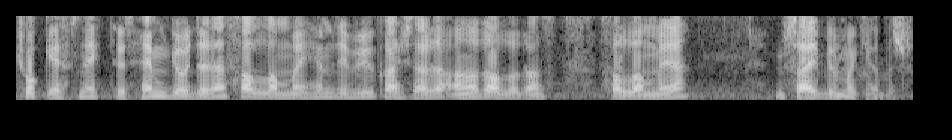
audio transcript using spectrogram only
çok esnektir. Hem gövdeden sallanmaya hem de büyük ağaçlarda ana dallardan sallanmaya müsait bir makinedir.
